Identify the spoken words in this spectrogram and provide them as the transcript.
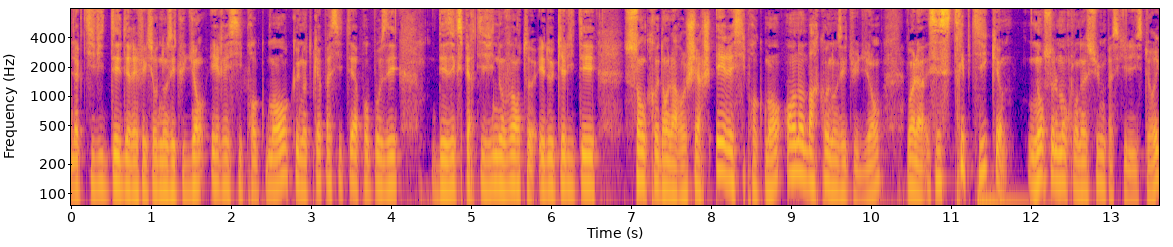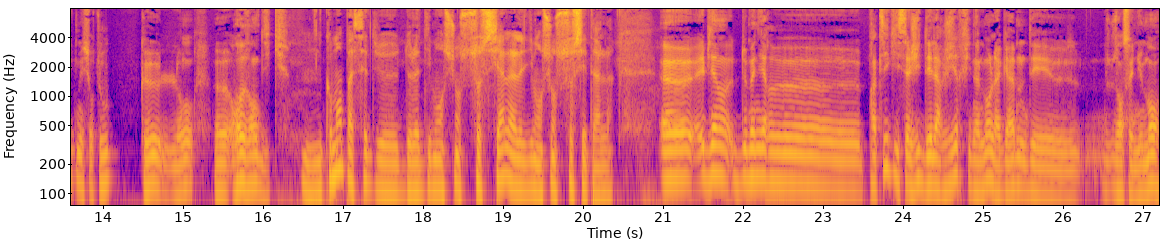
l'activité des réflexions de nos étudiants et réciproquement, que notre capacité à proposer des expertises innovantes et de qualité s'ancre dans la recherche et réciproquement en embarquant nos étudiants. Voilà, c'est striptique, non seulement que l'on assume parce qu'il est historique, mais surtout que l'on euh, revendique. Hum, comment passer de, de, la dimension sociale à la dimension sociétale? Euh, Eh bien, de manière euh, pratique, il s'agit d'élargir finalement la gamme des euh, enseignements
